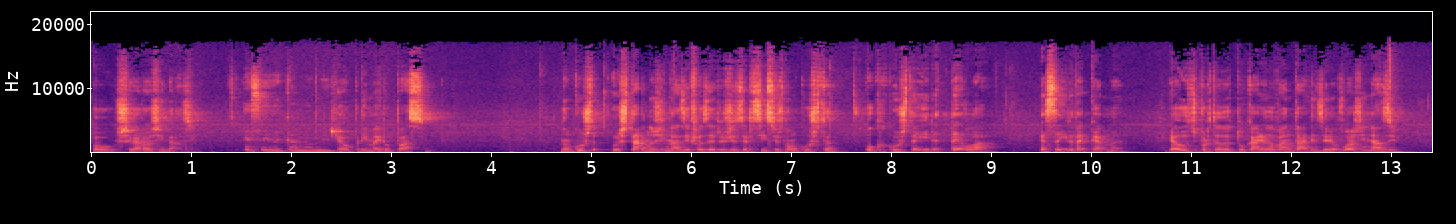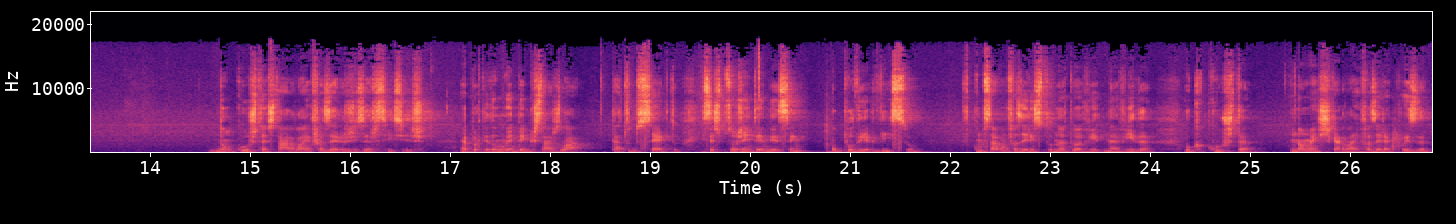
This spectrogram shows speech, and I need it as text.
ou chegar ao ginásio? É sair da cama mesmo. É o primeiro passo. Não custa, estar no ginásio e fazer os exercícios não custa. O que custa é ir até lá, é sair da cama. é o despertador tocar e levantar e dizer eu vou ao ginásio. Não custa estar lá e fazer os exercícios. A partir do momento em que estás lá, está tudo certo. E se as pessoas entendessem o poder disso, começavam a fazer isso tudo na tua vi na vida. O que custa não é chegar lá e fazer a coisa.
